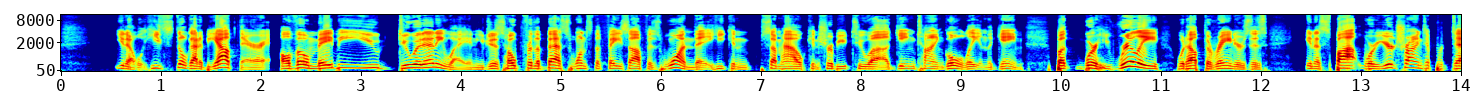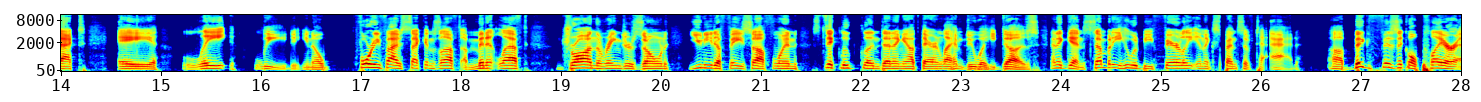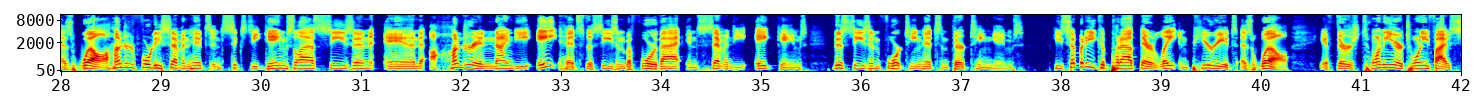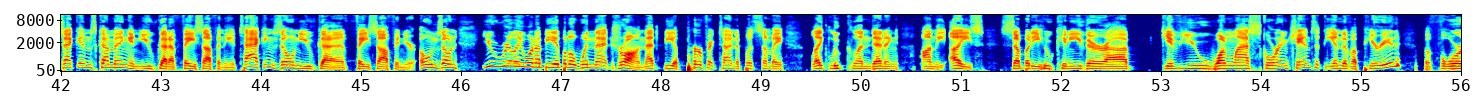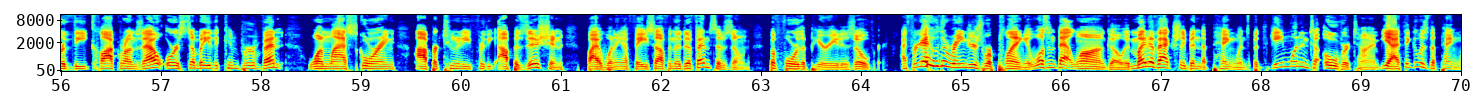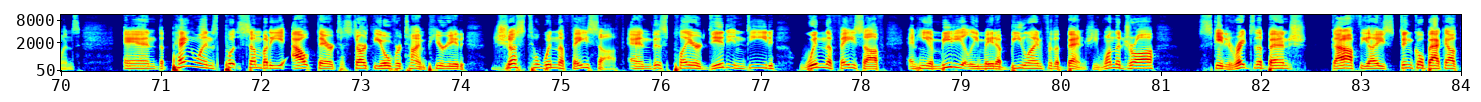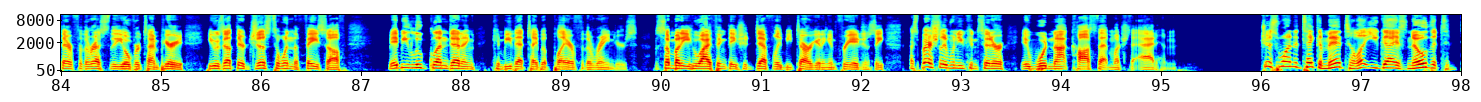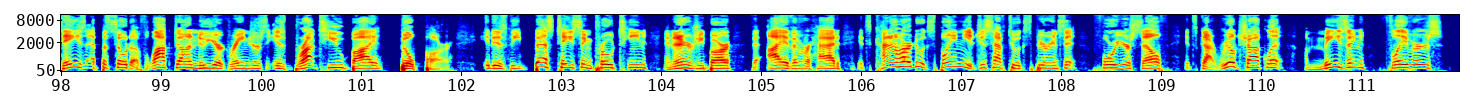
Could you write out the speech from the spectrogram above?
you know, he's still got to be out there. Although maybe you do it anyway and you just hope for the best once the faceoff is won that he can somehow contribute to a game tying goal late in the game. But where he really would help the Rangers is in a spot where you're trying to protect a late lead, you know, 45 seconds left, a minute left, draw in the Rangers zone. You need a face-off win. Stick Luke Glendening out there and let him do what he does. And again, somebody who would be fairly inexpensive to add. A big physical player as well. 147 hits in 60 games last season and 198 hits the season before that in 78 games. This season, 14 hits in 13 games. He's somebody you could put out there late in periods as well. If there's 20 or 25 seconds coming and you've got to face off in the attacking zone, you've got to face off in your own zone, you really want to be able to win that draw. And that'd be a perfect time to put somebody like Luke Glendening on the ice, somebody who can either uh, give you one last scoring chance at the end of a period before the clock runs out, or somebody that can prevent one last scoring opportunity for the opposition by winning a faceoff in the defensive zone before the period is over. I forget who the Rangers were playing. It wasn't that long ago. It might have actually been the Penguins, but the game went into overtime. Yeah, I think it was the Penguins. And the Penguins put somebody out there to start the overtime period just to win the faceoff. And this player did indeed win the faceoff, and he immediately made a beeline for the bench. He won the draw, skated right to the bench, got off the ice, didn't go back out there for the rest of the overtime period. He was out there just to win the faceoff. Maybe Luke Glendening can be that type of player for the Rangers. Somebody who I think they should definitely be targeting in free agency, especially when you consider it would not cost that much to add him. Just wanted to take a minute to let you guys know that today's episode of Locked On New York Rangers is brought to you by Built Bar. It is the best tasting protein and energy bar that I have ever had. It's kind of hard to explain, you just have to experience it for yourself. It's got real chocolate, amazing flavors,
